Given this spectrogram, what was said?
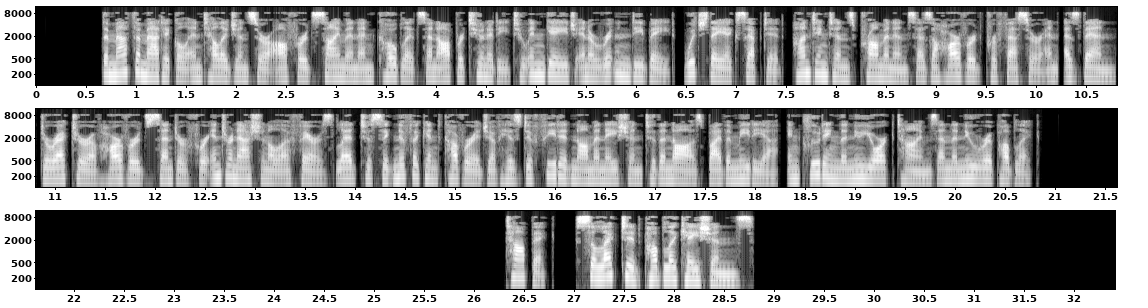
the mathematical intelligencer offered Simon and Koblitz an opportunity to engage in a written debate, which they accepted. Huntington's prominence as a Harvard professor and as then director of Harvard's Center for International Affairs led to significant coverage of his defeated nomination to the NAS by the media, including the New York Times and the New Republic. Topic: Selected publications.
